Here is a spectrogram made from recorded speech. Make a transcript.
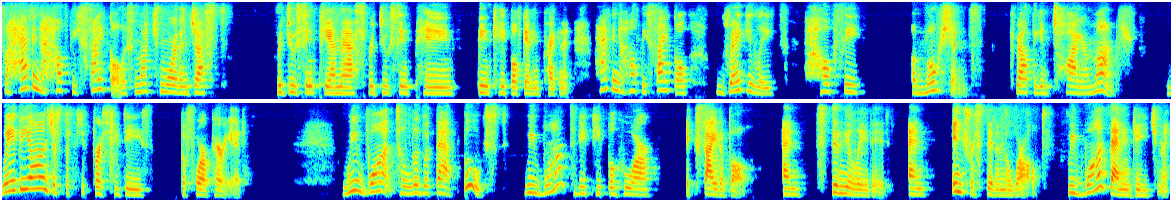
So having a healthy cycle is much more than just reducing PMS, reducing pain, being capable of getting pregnant. Having a healthy cycle regulates healthy emotions throughout the entire month, way beyond just the first few days before a period. We want to live with that boost. We want to be people who are excitable and stimulated and interested in the world. We want that engagement.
